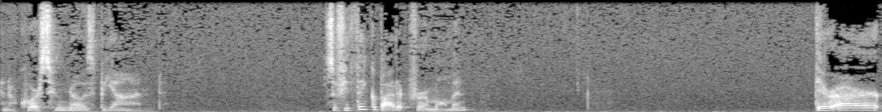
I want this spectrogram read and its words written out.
And of course, who knows beyond? So if you think about it for a moment, There are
